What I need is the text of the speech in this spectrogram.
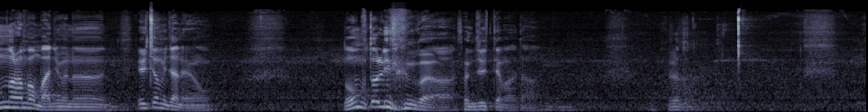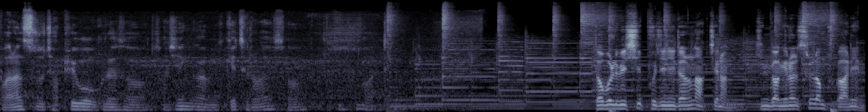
홈런 한 방 맞으면은 1점이잖아요 너무 떨리는 거야 던질 때마다 그래도 바란스도 잡히고 그래서 자신감 있게 들어와서 한것 같아요 WBC 부진이라는 악재는 김광현을 슬럼프가 아닌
